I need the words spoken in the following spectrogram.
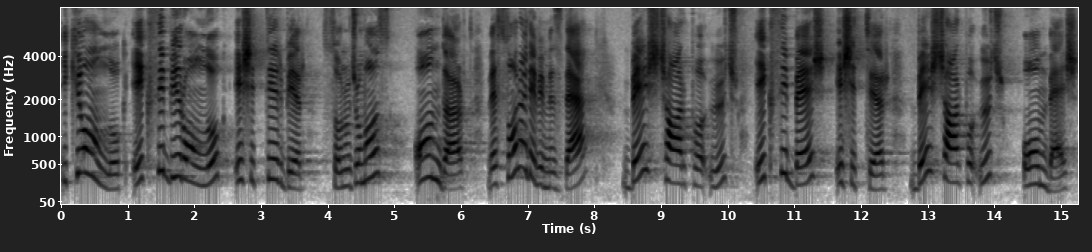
2 onluk eksi 1 onluk eşittir 1. Sonucumuz 14 ve son ödevimizde 5 çarpı 3 eksi 5 eşittir. 5 çarpı 3 15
